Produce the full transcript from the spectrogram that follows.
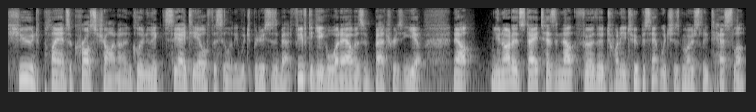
huge plants across China, including the CATL facility, which produces about 50 gigawatt hours of batteries a year. Now, United States has another further 22%, which is mostly Tesla.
